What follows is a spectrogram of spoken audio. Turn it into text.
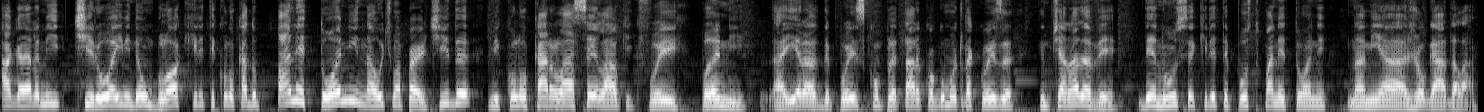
a galera me tirou aí, me deu um bloco, queria ter colocado panetone na última partida, me colocaram lá, sei lá o que que foi, pane. Aí era depois completaram com alguma outra coisa que não tinha nada a ver. Denúncia, queria ter posto panetone na minha jogada lá.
